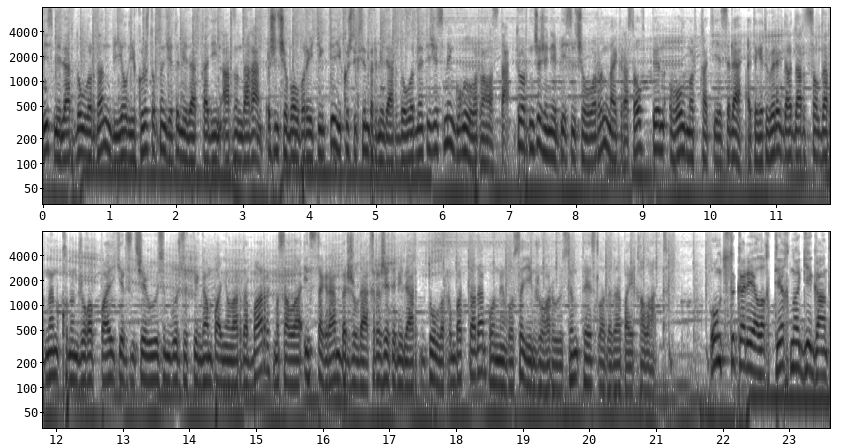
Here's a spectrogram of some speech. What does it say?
355 миллиард доллардан биыл 297 миллиардқа дейін арзандаған. Үшінші болып рейтингте 281 миллиард доллар нәтижесімен Google орналасты. Төртінші және бесінші орын Microsoft пен Walmartқа тиесілі. Айта кету керек, дағдарыс салдарынан құнын жоғалтпай, керісінше өсім көрсеткен компаниялар да бар. Мысалы, Instagram бір жылда 47 миллиард доллар қымбаттады. Онымен қоса ең жоғары өсім Теслада да байқалады оңтүстік кореялық техногигант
